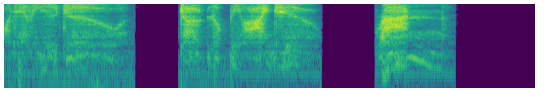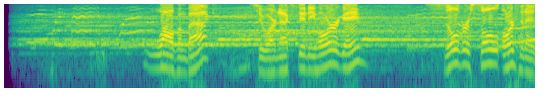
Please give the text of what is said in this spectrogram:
Whatever you do, don't look behind you. Run. Welcome back to our next indie horror game, Silversoul Orphanage.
